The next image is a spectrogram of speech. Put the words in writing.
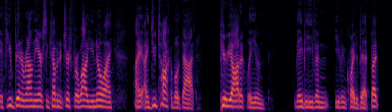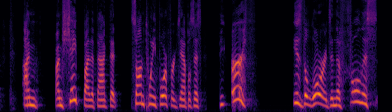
if you've been around the Erickson Covenant Church for a while, you know I, I, I do talk about that periodically and maybe even even quite a bit. But I'm I'm shaped by the fact that Psalm 24, for example, says, "The earth is the Lord's and the fullness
